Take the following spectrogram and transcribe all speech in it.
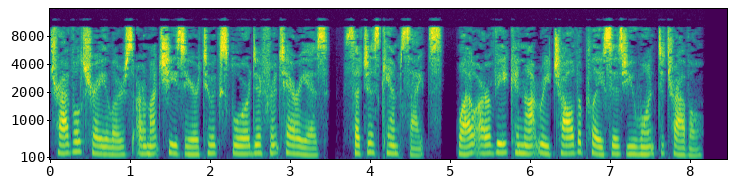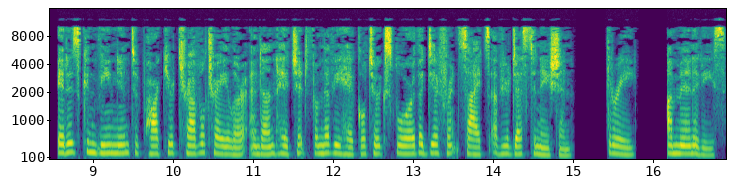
Travel trailers are much easier to explore different areas, such as campsites, while RV cannot reach all the places you want to travel. It is convenient to park your travel trailer and unhitch it from the vehicle to explore the different sites of your destination. 3. Amenities.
